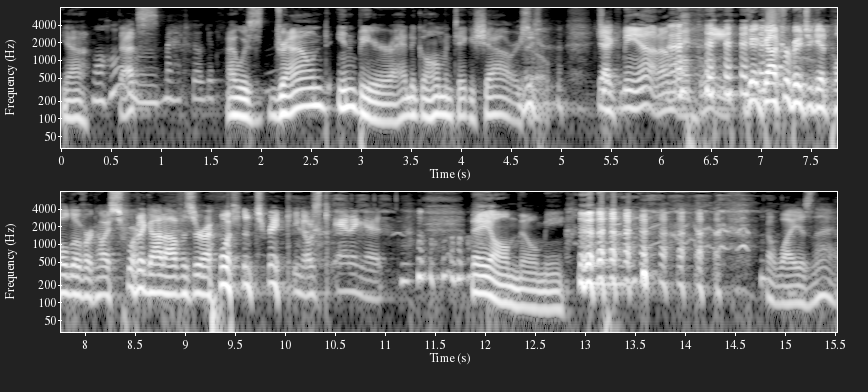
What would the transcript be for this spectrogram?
yeah, well, hmm, that's- might have to go get I was drowned in beer. I had to go home and take a shower. So, Yeah. check me out. I'm all clean. God forbid you get pulled over. No, I swear to God, officer, I wasn't drinking. I was canning it. they all know me. Oh, why is that?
